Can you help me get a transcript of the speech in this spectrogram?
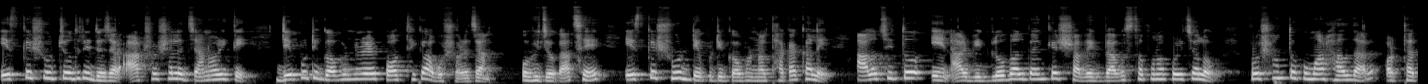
এস কে সুর চৌধুরী দুই হাজার আঠেরো সালের জানুয়ারিতে ডেপুটি গভর্নরের পদ থেকে অবসরে যান। অভিযোগ আছে, এস কে সুর ডেপুটি গভর্নর থাকাকালে আলোচিত এনআরবি গ্লোবাল ব্যাংকের সাবেক ব্যবস্থাপনা পরিচালক প্রশান্ত কুমার হালদার, অর্থাৎ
